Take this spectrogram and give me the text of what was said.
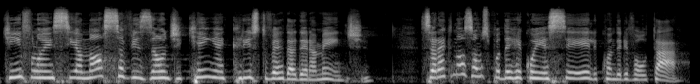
que influencie a nossa visão de quem é Cristo verdadeiramente? Será que nós vamos poder reconhecer Ele quando Ele voltar?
